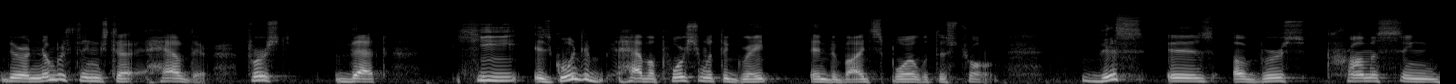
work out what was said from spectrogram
there are a number of things to have there. First, that he is going to have a portion with the great and divide spoil with the strong. This is a verse promising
